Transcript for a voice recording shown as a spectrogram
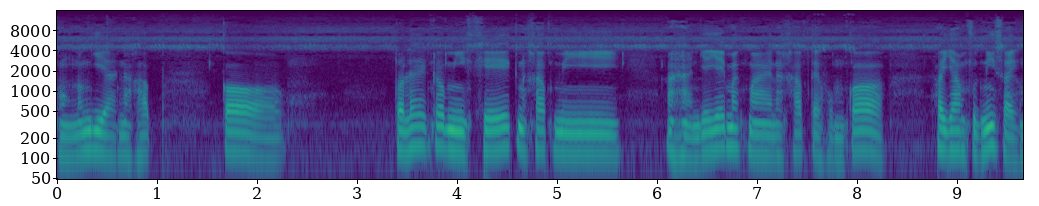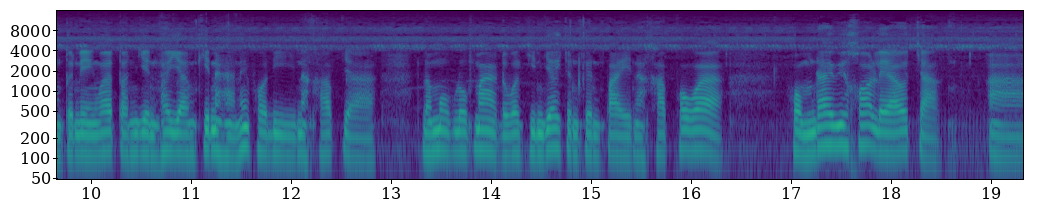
ของน้องเยียนะครับ ก็ ตอนแรกก็มีเค้กนะครับ มีอาหารเยอะๆมากมายนะครับ แต่ผมก็พยายามฝึกนิสัยของตนเองว่าตอนเย็นพยายามกินอาหารให้พอดีนะครับ อย่าละโมบลบมากหรือว่ากินเยอะจนเกินไปนะครับ เพราะว่าผมได้วิเคราะห์แล้วจากา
